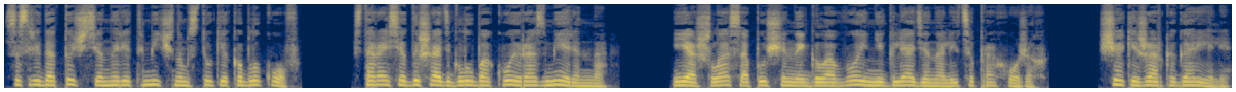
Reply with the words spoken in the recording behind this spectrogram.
Сосредоточься на ритмичном стуке каблуков. Старайся дышать глубоко и размеренно. Я шла с опущенной головой, не глядя на лица прохожих. Щеки жарко горели.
